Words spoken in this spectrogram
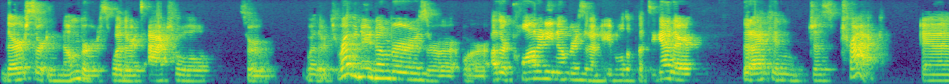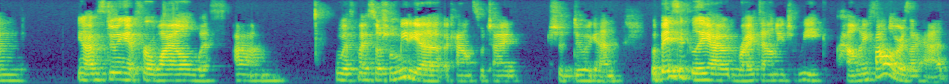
there are certain numbers, whether it's actual sort of whether it's revenue numbers or, or other quantity numbers that I'm able to put together that I can just track. And you know, I was doing it for a while with um, with my social media accounts, which I should do again. But basically, I would write down each week how many followers I had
